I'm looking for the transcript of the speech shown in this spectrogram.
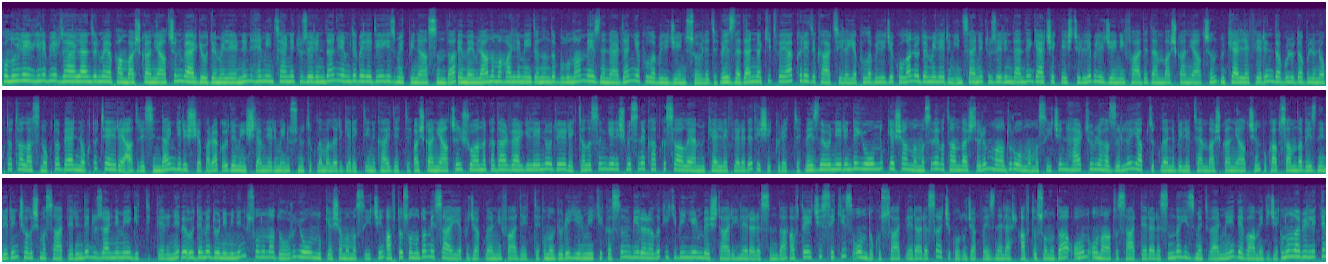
Konuyla ilgili bir değerlendirme yapan Başkan Yalçın, vergi ödemelerinin hem internet üzerinden hem de belediye hizmet binasında ve Mevlana Mahalle Meydanı'nda bulunan veznelerden yapılabileceğini söyledi. Vezneden nakit veya kredi kartıyla yapılabilecek olan ödemelerin internet üzerinden de gerçekleştirilebileceğini ifade eden Başkan Yalçın, mükelleflerin www.talas.bel.tr adresinden giriş yaparak ödeme işlemleri menüsünü tıklamaları gerektiğini kaydetti. Başkan Yalçın, şu ana kadar vergilerini ödeyerek Talas'ın gelişmesine katkı sağlayan mükelleflere de teşekkür etti. Vezne önlerinde yoğunluk yaşanmaması ve vatandaşların mağdur olmaması için her türlü hazırlığı yaptıklarını belirten Başkan Yalçın, bu kapsamda veznelerin çalışma saatlerinde düzenlemeye gittiklerini ve ödeme döneminin sonuna doğru yoğunluk yaşamaması için hafta sonu da mesai yapacaklarını ifade etti. Buna göre 22 Kasım 1 Aralık 2025 tarihleri arasında hafta içi 8-19 saatleri arası açık olacak vezneler. Hafta sonu da 10-16 saatleri arasında hizmet vermeye devam edecek. Bununla birlikte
